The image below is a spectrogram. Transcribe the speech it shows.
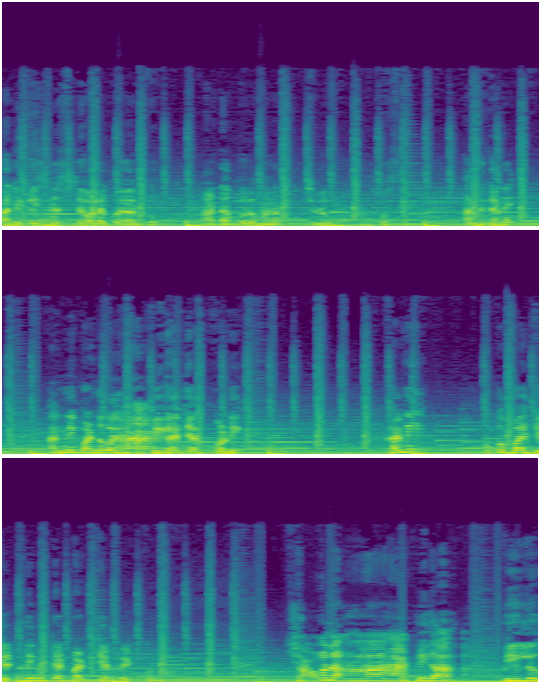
మళ్ళీ బిజినెస్ డెవలప్ అయ్యే వరకు ఆ డబ్బులు మన చెడు పనికొస్తాయి. అందుకని అన్ని పండుగలు హ్యాపీగా జరుపుకోండి. కానీ ఒక బడ్జెట్ లిమిటెడ్ బడ్జెట్ పెట్టుకోండి. చాలా హ్యాపీగా వీళ్ళు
